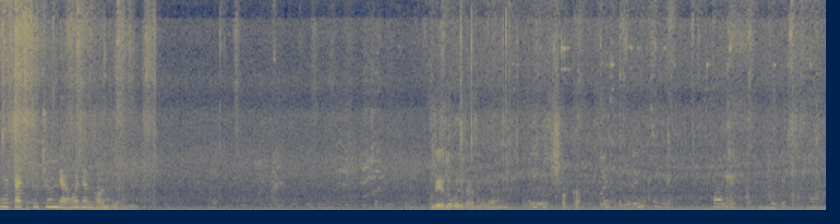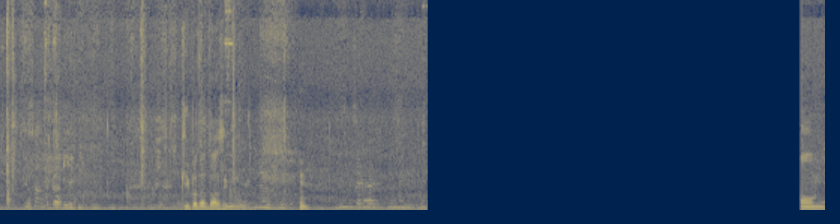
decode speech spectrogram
ਉਹ ਟੱਚ ਟੁੱਚ ਹੁੰਦਿਆ ਹੋ ਜਾਂਦਾ। ਹਾਂਜੀ ਹਾਂਜੀ। ਵੇਖ ਲਓ ਕੁਝ ਰਹਿ ਨਹੀਂ ਪੱਕਾ? ਕੀ ਪਤਾ 10 ਹੀ ਨਹੀਂ ਹੋ ਗਏ ਆਉਣ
